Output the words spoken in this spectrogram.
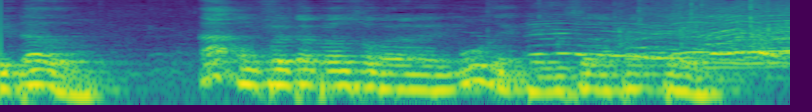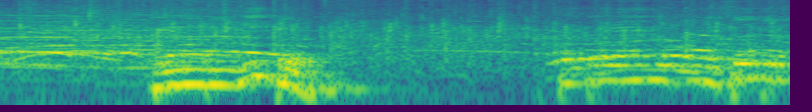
Invitado. Ah, un fuerte aplauso para Bermúdez, que hizo la parte de. Está trabajando con nosotros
